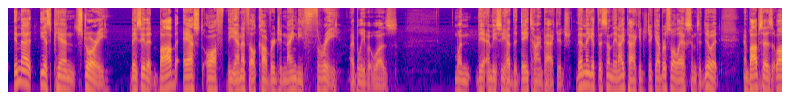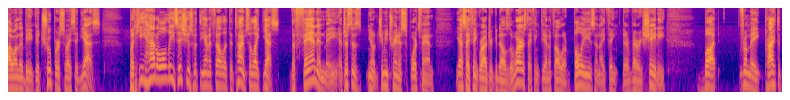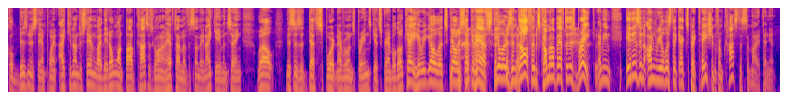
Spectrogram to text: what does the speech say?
in that ESPN story, they say that Bob asked off the NFL coverage in '93, I believe it was when the NBC had the daytime package. Then they get the Sunday night package. Dick Ebersol asks him to do it. And Bob says, Well, I wanted to be a good trooper. So I said, Yes. But he had all these issues with the NFL at the time. So, like, yes, the fan in me, uh, just as, you know, Jimmy Traina's sports fan, yes, I think Roger Goodell's the worst. I think the NFL are bullies and I think they're very shady. But from a practical business standpoint, I can understand why they don't want Bob Costas going on halftime of a Sunday night game and saying, "Well, this is a death sport and everyone's brains get scrambled." Okay, here we go. Let's go. Second half. Steelers and Dolphins coming up after this break. I mean, it is an unrealistic expectation from Costas, in my opinion.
